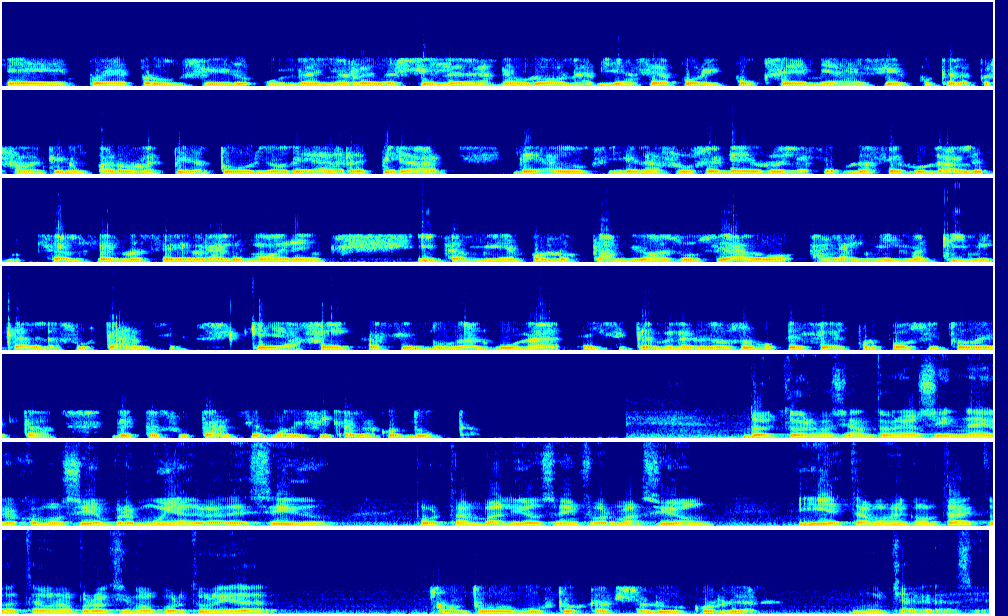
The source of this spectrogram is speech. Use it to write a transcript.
eh, puede producir un daño irreversible de las neuronas, bien sea por hipoxemia, es decir, porque la persona tiene un paro respiratorio, deja de respirar, deja de oxigenar su cerebro y las células celulares, las células cerebrales mueren, y también por los cambios asociados a la misma química de la sustancia, que afecta sin duda alguna el sistema nervioso, porque ese es el propósito de esta, de esta sustancia, modificar la conducta. Doctor José Antonio Cisneros, como siempre, muy agradecido por tan valiosa información y estamos en contacto. Hasta una próxima oportunidad. Con todo gusto, Oscar. Saludos cordiales. Muchas gracias.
